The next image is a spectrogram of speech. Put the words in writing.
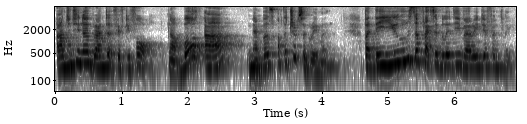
Argentina granted 54. Now, both are members of the TRIPS agreement, but they use the flexibility very differently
